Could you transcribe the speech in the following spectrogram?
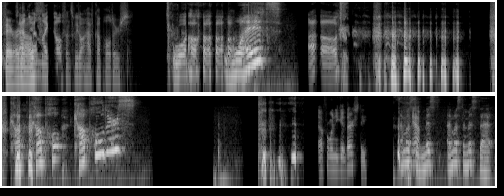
Fair sadly, enough. unlike dolphins, we don't have cup holders. Whoa! What? Uh oh. Cup cup hol- cup holders? Now for when you get thirsty. I must Yeah. have missed. I must have missed that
